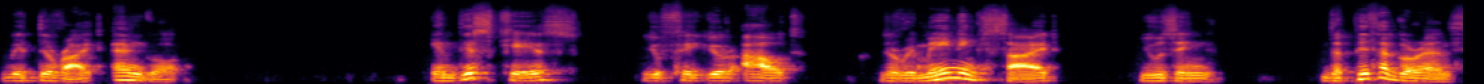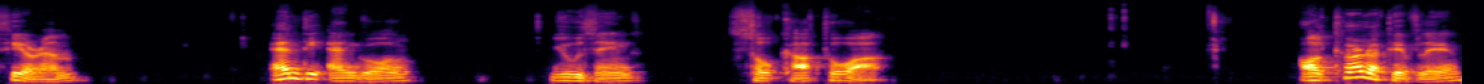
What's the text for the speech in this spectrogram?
with the right angle. In this case, you figure out the remaining side using the Pythagorean theorem and the angle using SOHCAHTOA. Alternatively,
